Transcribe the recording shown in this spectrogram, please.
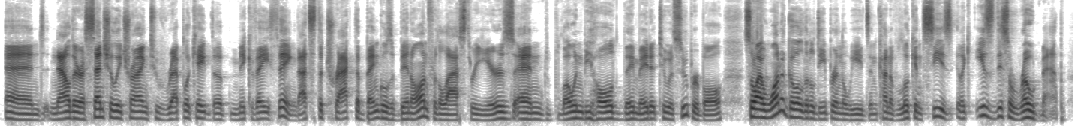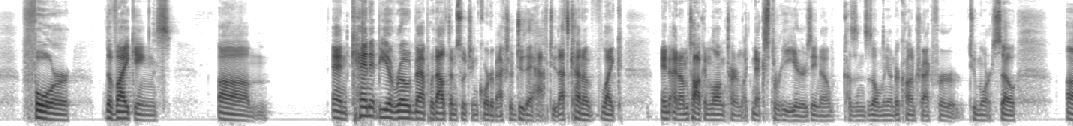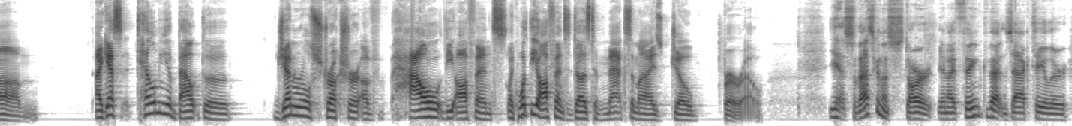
and now they're essentially trying to replicate the McVay thing. That's the track the Bengals have been on for the last three years, and lo and behold, they made it to a Super Bowl. So I want to go a little deeper in the weeds and kind of look and see is like is this a roadmap for the Vikings? Um, and can it be a roadmap without them switching quarterbacks, or do they have to? That's kind of like, and, and I'm talking long term, like next three years. You know, Cousins is only under contract for two more, so um, I guess tell me about the general structure of how the offense, like what the offense does to maximize Joe Burrow. Yeah, so that's going to start, and I think that Zac Taylor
